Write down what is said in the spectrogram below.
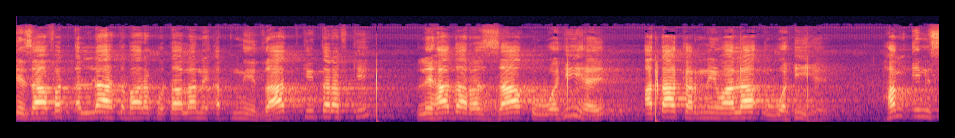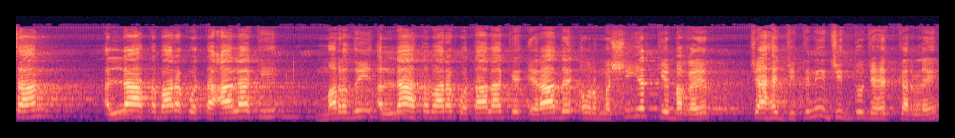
इजाफत अल्लाह तबारक वाली ने अपनी ज़ात की तरफ़ की। लिहाजा रज़ाक वही है, अता करने वाला वही है। हम इंसान अल्लाह तबारक व ताली की मर्ज़ी, अल्लाह तबारक व ताली के इरादे और मशीयत के बग़ैर चाहे जितनी जिद्दोजहद कर लें,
